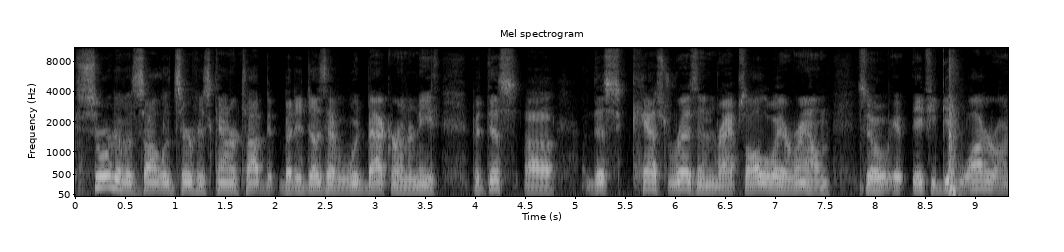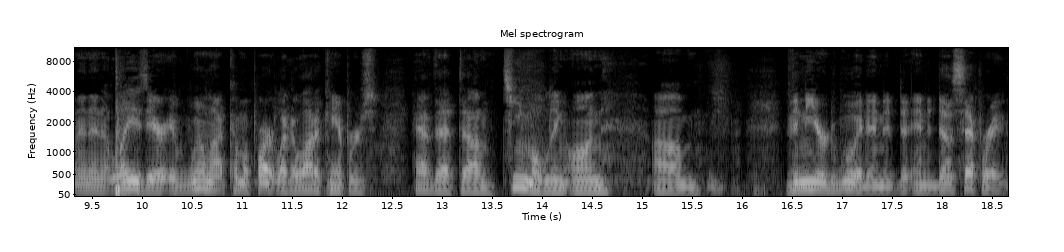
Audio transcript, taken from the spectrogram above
sort of a solid surface countertop, but it does have a wood backer underneath. But this uh, this cast resin wraps all the way around, so if, if, you get water on it and it lays there, it will not come apart like a lot of campers have that um, T molding on um, veneered wood, and it and it does separate.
